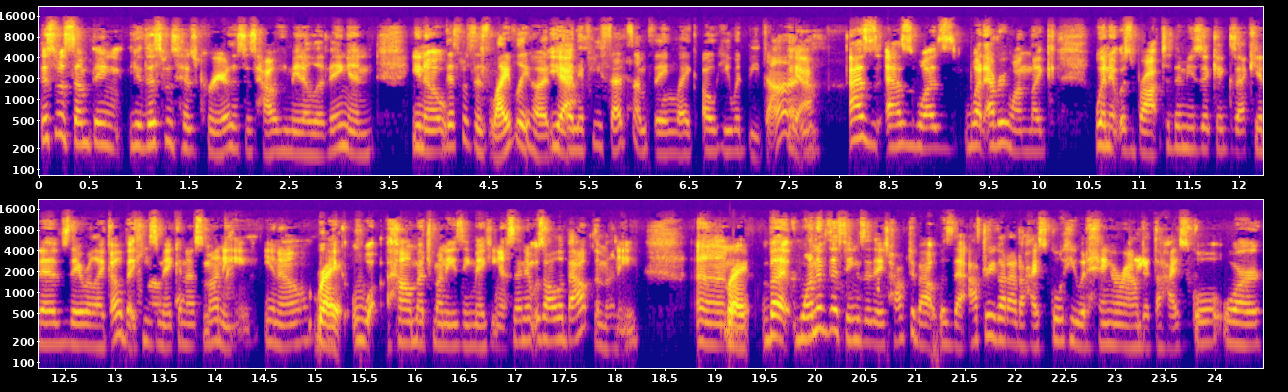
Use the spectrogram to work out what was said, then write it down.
this was something. This was his career. This is how he made a living, and you know, this was his livelihood Yeah. and if he said something like oh he would be done Yeah. As as was what everyone like when it was brought to the music executives they were like oh but he's making us money you know Right. like, wh- how much money is he making us and it was all about the money um Right. but one of the things that they talked about was that after he got out of high school he would hang around at the high school or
